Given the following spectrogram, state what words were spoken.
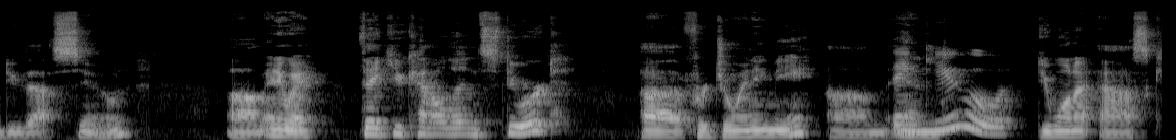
do that soon. Um, anyway, thank you, Kenna Lynn Stewart, uh, for joining me. Um, Thank you. Do you want to ask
